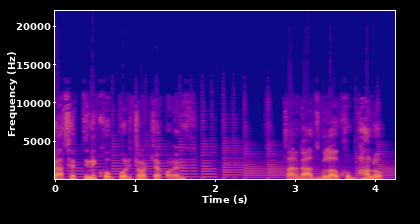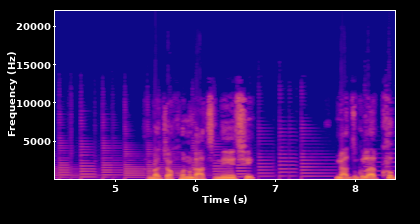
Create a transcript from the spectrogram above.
গাছের তিনি খুব পরিচর্যা করেন। তার গাছগুলাও খুব ভালো। বা যখন গাছ নিয়েছি, গাছগুলার খুব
